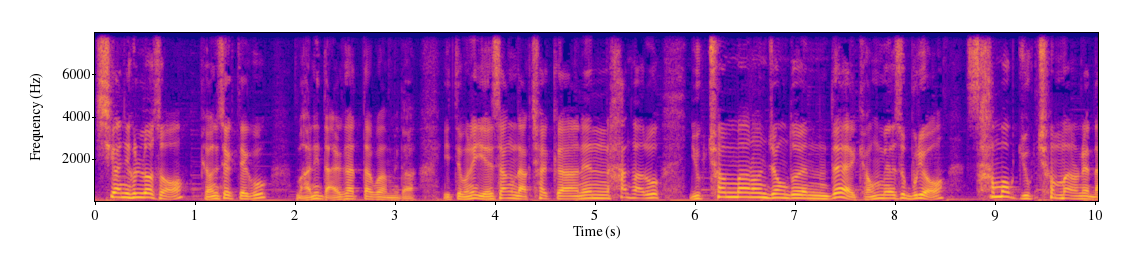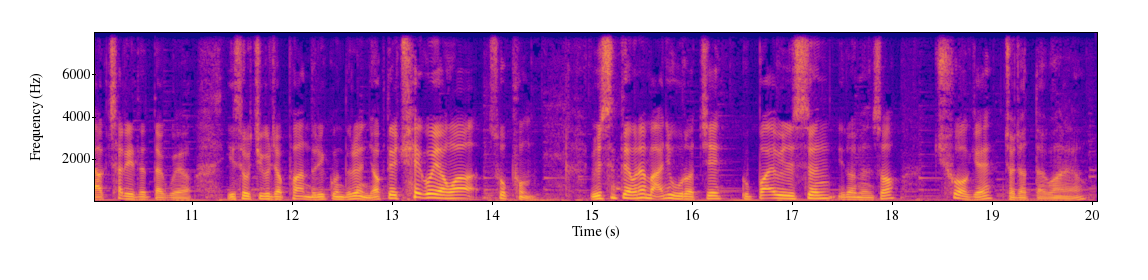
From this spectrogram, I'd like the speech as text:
시간이 흘러서 변색되고 많이 낡았다고 합니다. 이 때문에 예상 낙찰가는 한화로 6천만 원 정도였는데 경매에서 무려 3억 6천만 원에 낙찰이 됐다고 해요. 이 소식을 접한 누리꾼들은 역대 최고 영화 소품 윌슨 때문에 많이 울었지 굿바이 윌슨 이러면서 추억에 젖었다고 하네요.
